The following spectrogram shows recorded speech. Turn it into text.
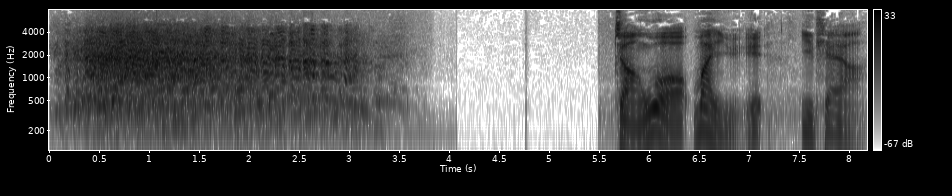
掌握外语。一天啊，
